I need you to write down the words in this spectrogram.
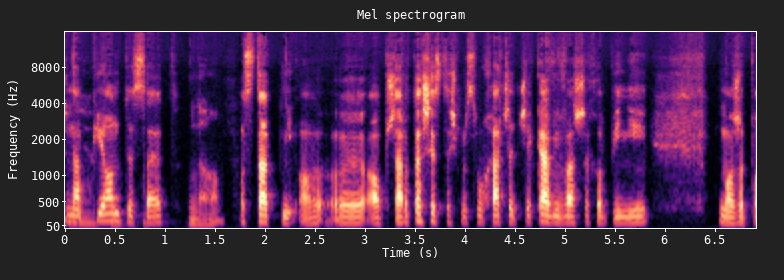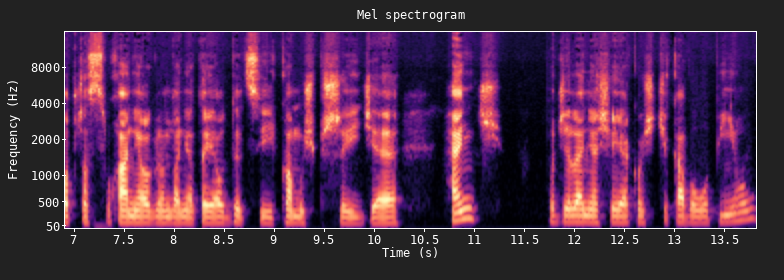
na nie. piąty set No, ostatni o, y, obszar. Też jesteśmy słuchacze ciekawi Waszych opinii. Może podczas słuchania, oglądania tej audycji komuś przyjdzie chęć podzielenia się jakąś ciekawą opinią.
